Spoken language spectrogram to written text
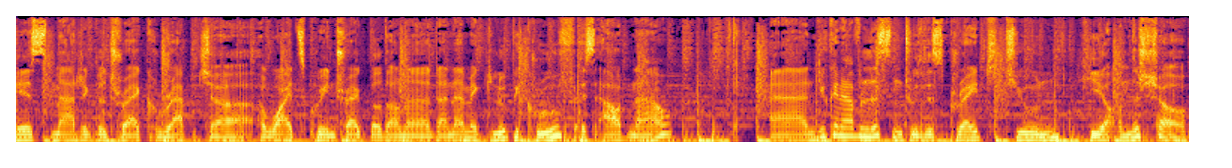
His magical track Rapture, a widescreen track built on a dynamic loopy groove, is out now. And you can have a listen to this great tune here on the show.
